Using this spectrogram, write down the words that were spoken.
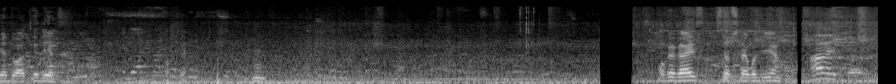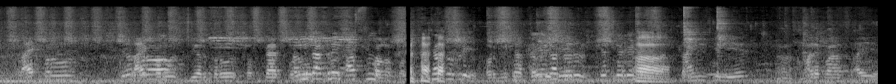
ये दुआते देख। ओके गाइस सब्सक्राइब कर दिया। लाइक करो लाइक करो शेयर करो सब्सक्राइब करो। और हाँ। के लिए हमारे पास आइए।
